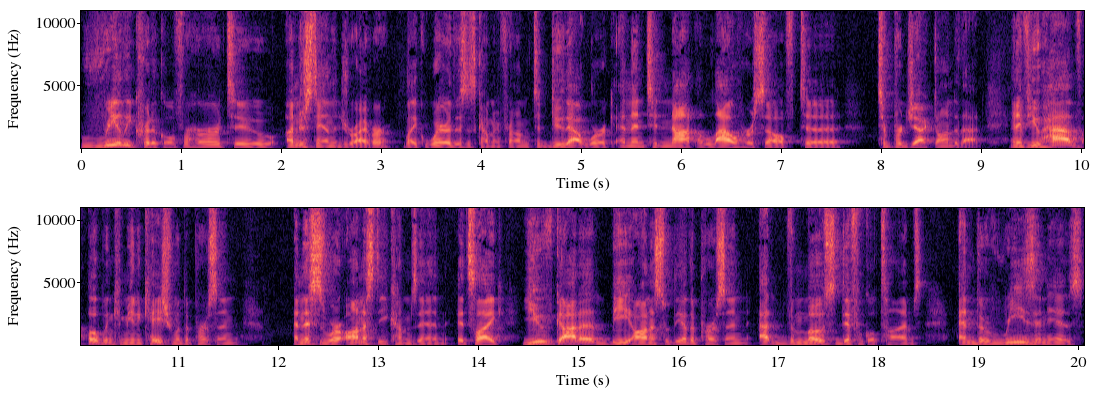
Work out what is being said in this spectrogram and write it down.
really critical for her to understand the driver, like where this is coming from, to do that work, and then to not allow herself to to project onto that. And if you have open communication with the person, and this is where honesty comes in, it's like you've got to be honest with the other person at the most difficult times. And the reason is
